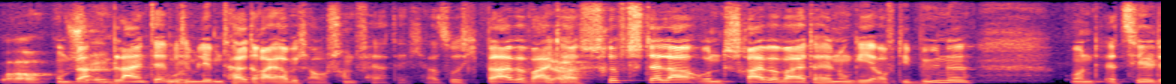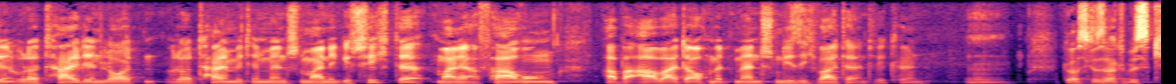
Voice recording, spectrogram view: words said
Wow. Und schön. Blind Date cool. mit dem Leben Teil 3 habe ich auch schon fertig. Also ich bleibe weiter ja. Schriftsteller und schreibe weiterhin und gehe auf die Bühne und erzähle den oder teile den Leuten oder teile mit den Menschen meine Geschichte, meine Erfahrungen, aber arbeite auch mit Menschen, die sich weiterentwickeln. Du hast gesagt, du bist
